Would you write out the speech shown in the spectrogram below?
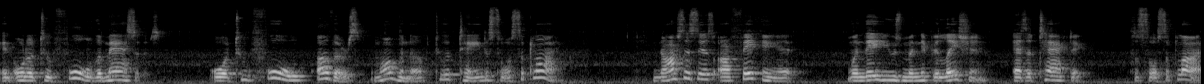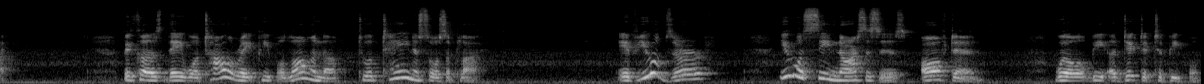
in order to fool the masses or to fool others long enough to obtain the source supply. Narcissists are faking it when they use manipulation as a tactic for source supply because they will tolerate people long enough to obtain a source supply. If you observe, you will see narcissists often will be addicted to people.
